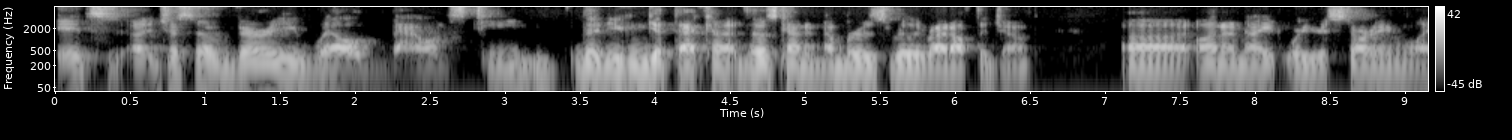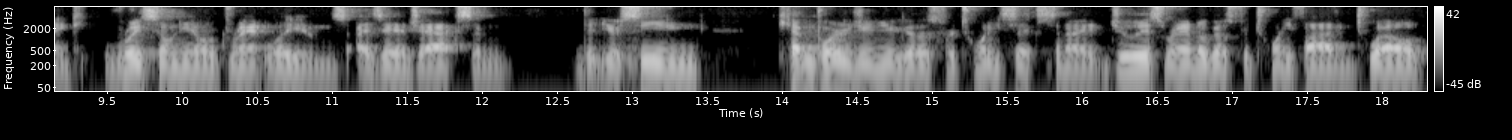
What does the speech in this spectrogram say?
it's uh, just a very well balanced team that you can get that kind of those kind of numbers really right off the jump. Uh, on a night where you're starting like Royce O'Neale, Grant Williams, Isaiah Jackson, that you're seeing Kevin Porter Jr. goes for 26 tonight. Julius Randle goes for 25 and 12.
